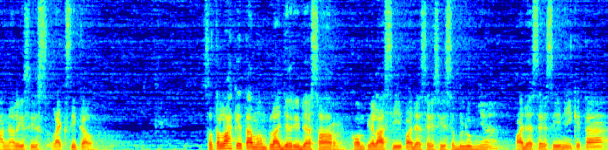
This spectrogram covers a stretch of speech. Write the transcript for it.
analisis leksikal. Setelah kita mempelajari dasar kompilasi pada sesi sebelumnya, pada sesi ini kita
